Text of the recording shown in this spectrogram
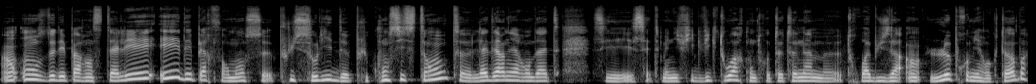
un 11 de départ installé et des performances plus solides, plus consistantes. La dernière en date, c'est cette magnifique victoire contre Tottenham 3 buts à 1 le 1er octobre.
